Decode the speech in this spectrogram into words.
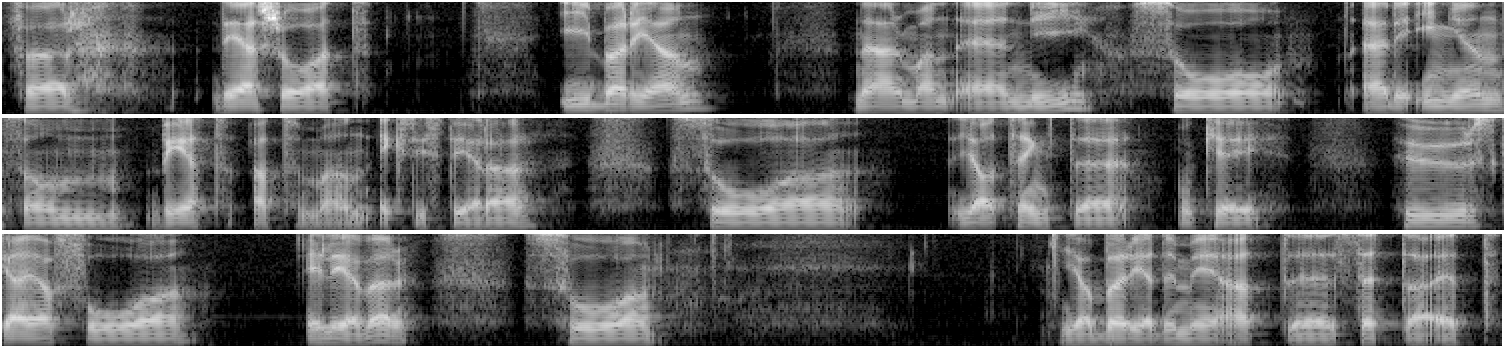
För det är så att i början när man är ny så är det ingen som vet att man existerar. Så jag tänkte, okej, okay, hur ska jag få elever? Så jag började med att eh, sätta ett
